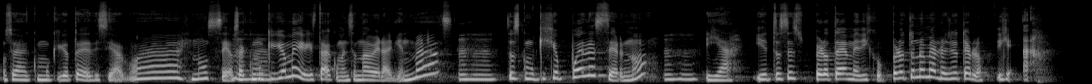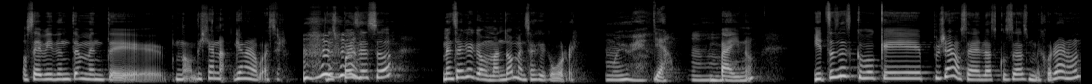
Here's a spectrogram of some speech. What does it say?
O sea, como que yo te decía, "Ah, no sé, o sea, como que yo medio estaba comenzando a ver a alguien más. Entonces, como que dije, puede ser, ¿no? Y ya. Y entonces, pero todavía me dijo, pero tú no me hablas, yo te hablo. Dije, ah. O sea, evidentemente, no, dije, no, yo no lo voy a hacer. Después de eso, mensaje que me mandó, mensaje que borré. Muy bien. Ya, bye, ¿no? Y entonces, como que, pues ya, o sea, las cosas mejoraron.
